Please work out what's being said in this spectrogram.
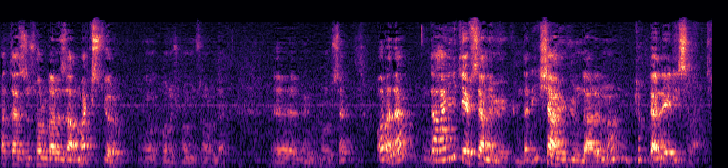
hatta sizin sorularınızı almak istiyorum o konuşmamın sonunda e, mümkün olursa. Orada daha ilk efsane hükümdar, ilk Şah hükümdarının Türklerle ilgisi vardır.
